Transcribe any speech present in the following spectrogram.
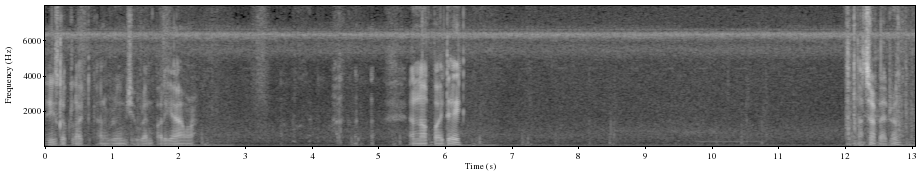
These look like the kind of rooms you rent by the hour. and not by day. That's our bedroom.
